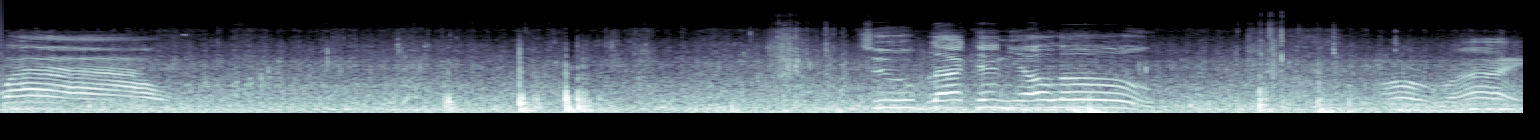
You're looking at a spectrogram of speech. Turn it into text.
Wow. Two black and yellow. All right.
